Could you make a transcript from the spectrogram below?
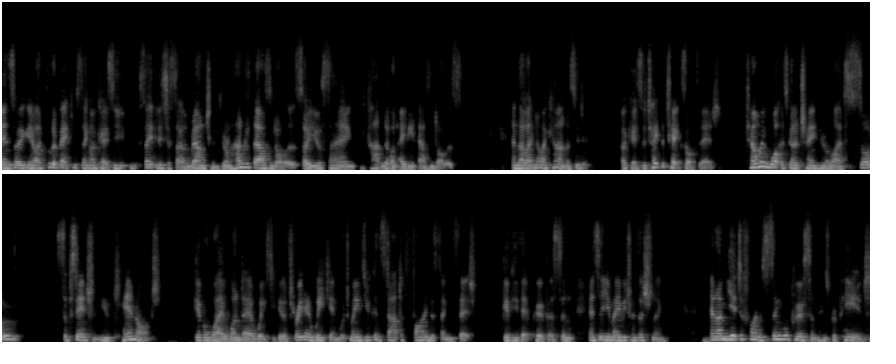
And so, you know, I put it back to saying, okay, so you say, let's just say on round terms, you're on $100,000. So you're saying you can't live on $80,000. And they're like, no, I can't. I said, okay, so take the tax off that. Tell me what is going to change in your life so substantially. You cannot give away one day a week. So you get a three day weekend, which means you can start to find the things that give you that purpose. And, and so you may be transitioning. And I'm yet to find a single person who's prepared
